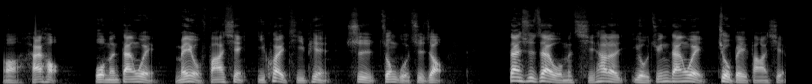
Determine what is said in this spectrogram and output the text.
啊，还好我们单位没有发现一块蹄片是中国制造，但是在我们其他的友军单位就被发现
